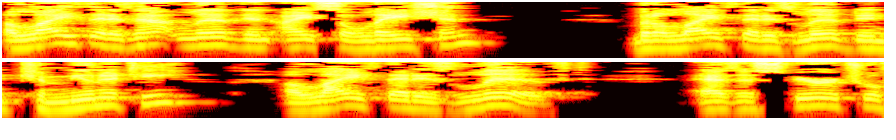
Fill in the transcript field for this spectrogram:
A life that is not lived in isolation, but a life that is lived in community, a life that is lived as a spiritual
